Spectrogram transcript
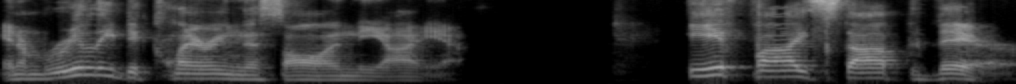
and I'm really declaring this all in the I am. If I stopped there,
